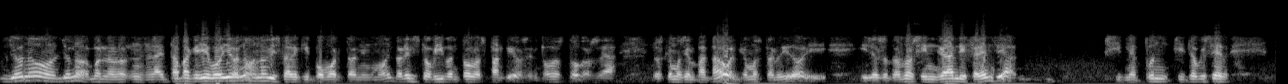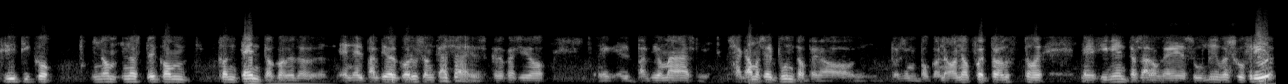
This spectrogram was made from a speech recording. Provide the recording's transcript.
yo no, yo no, bueno, en la etapa que llevo yo no, no he visto al equipo muerto en ningún momento, lo he visto vivo en todos los partidos, en todos, todos, o sea, los que hemos empatado, el que hemos perdido y, los otros dos sin gran diferencia. Si me si tengo que ser crítico, no, no estoy contento con, en el partido del Coruso en casa, es, creo que ha sido eh, el partido más, sacamos el punto, pero pues un poco no, no fue producto de merecimientos, algo que subimos sufrir,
